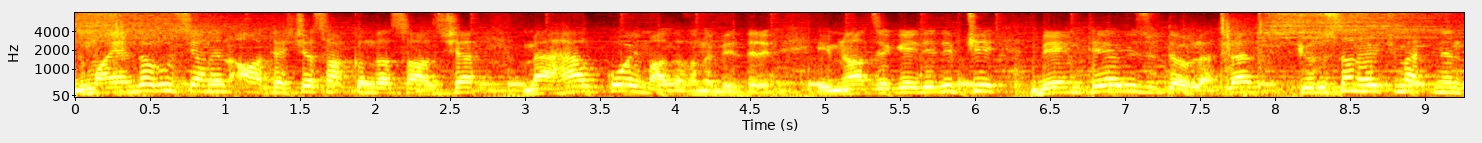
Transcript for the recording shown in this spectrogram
Nümayəndə Rusiyanın atəşkəs haqqında sazişə məhəl qoymadığını bildirib. İmnadze qeyd edib ki, BMT-yə üzv dövlətlər Gürcistan hökumətinin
